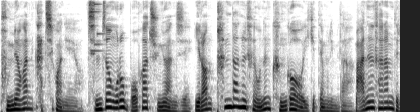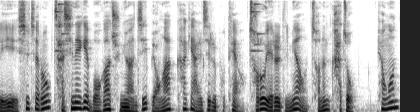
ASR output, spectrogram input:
분명한 가치관이에요. 진정으로 뭐가 중요한지 이런 판단을 세우는 근거이기 때문입니다. 많은 사람들이 실제로 자신에게 뭐가 중요한지 명확하게 알지를 못해요. 저로 예를 들면 저는 가족, 평온,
